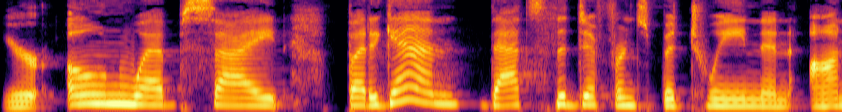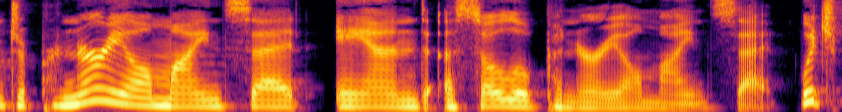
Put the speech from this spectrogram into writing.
your own website. But again, that's the difference between an entrepreneurial mindset and a solopreneurial mindset, which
